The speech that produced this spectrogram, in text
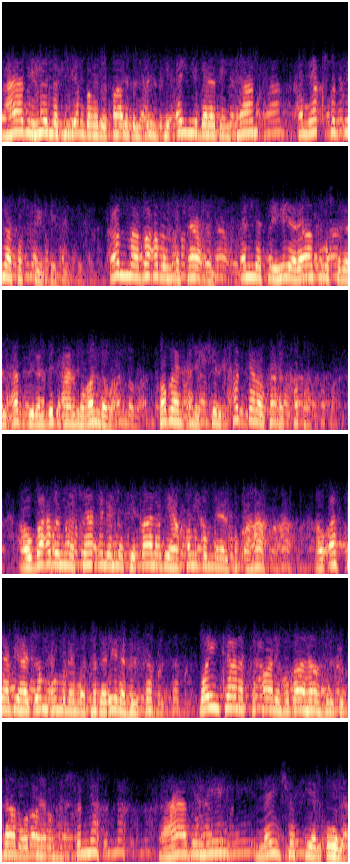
فهذه هي التي ينبغي لطالب العلم في أي بلد كان أن يقصد إلى تصحيحها أما بعض المسائل التي هي لا توصل العبد إلى البدعة المغلظة فضلا عن الشرك حتى لو كانت خطأ. أو بعض المسائل التي قال بها خلق من الفقهاء أو أفتى بها جمع من المعتبرين في الفقه وإن كانت تخالف ظاهرا في الكتاب وظاهرا في السنة فهذه ليست هي الأولى.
